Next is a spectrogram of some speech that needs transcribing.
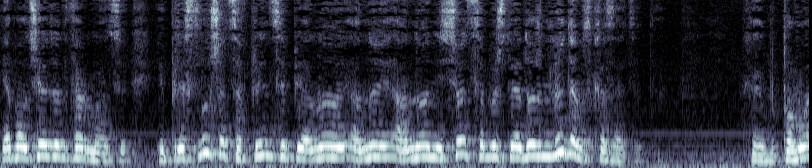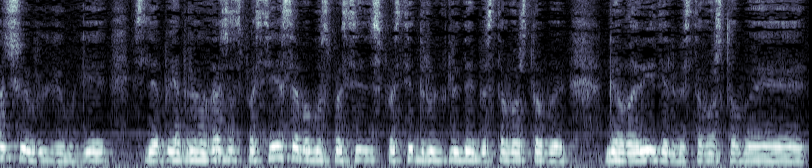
я получаю эту информацию, и прислушаться, в принципе, оно, оно, оно несет с собой, что я должен людям сказать это как бы помочь, как бы, если я предназначен спасти, если я могу спасти, спасти других людей без того, чтобы говорить или без того, чтобы,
